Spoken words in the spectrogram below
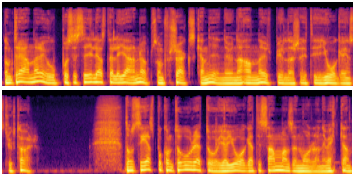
De tränar ihop och Cecilia ställer gärna upp som försökskanin nu när Anna utbildar sig till yogainstruktör. De ses på kontoret och gör yoga tillsammans en morgon i veckan.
